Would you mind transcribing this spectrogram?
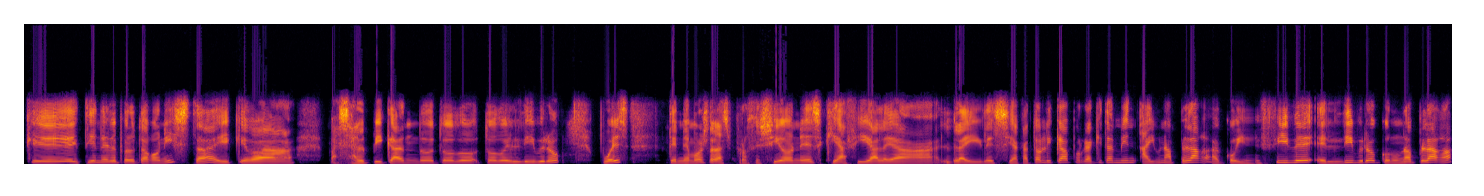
que tiene el protagonista y que va, va salpicando todo, todo el libro, pues tenemos las procesiones que hacía la, la, Iglesia Católica, porque aquí también hay una plaga, coincide el libro con una plaga,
